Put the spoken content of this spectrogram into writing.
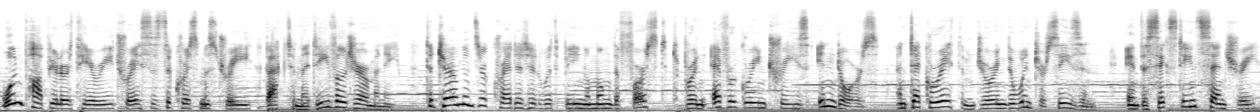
One popular theory traces the Christmas tree back to medieval Germany. The Germans are credited with being among the first to bring evergreen trees indoors and decorate them during the winter season. In the 16th century,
